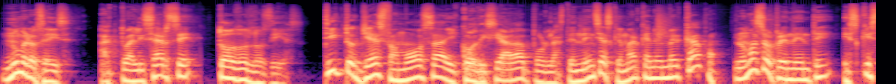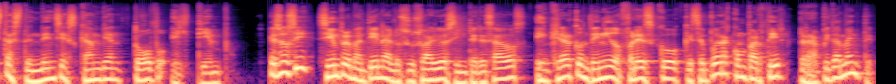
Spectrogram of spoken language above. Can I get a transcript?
Número 6. Actualizarse todos los días. TikTok ya es famosa y codiciada por las tendencias que marcan el mercado. Lo más sorprendente es que estas tendencias cambian todo el tiempo. Eso sí, siempre mantiene a los usuarios interesados en crear contenido fresco que se pueda compartir rápidamente.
